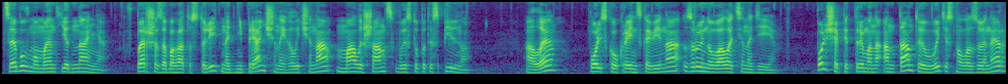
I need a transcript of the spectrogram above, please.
Це був момент єднання. Вперше за багато століть Надніпрянщина і Галичина мали шанс виступити спільно. Але польсько-українська війна зруйнувала ці надії. Польща, підтримана Антантою, витіснула з УНР,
